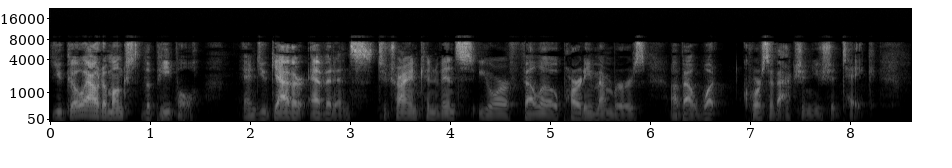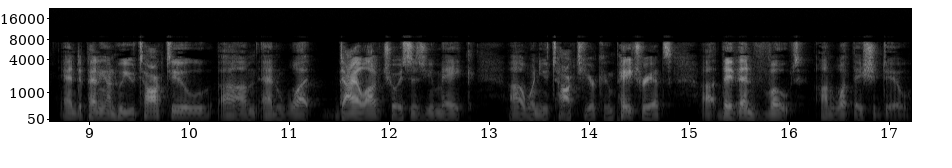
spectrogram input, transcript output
You go out amongst the people and you gather evidence to try and convince your fellow party members about what course of action you should take. And depending on who you talk to um, and what dialogue choices you make uh, when you talk to your compatriots, uh, they then vote on what they should do.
